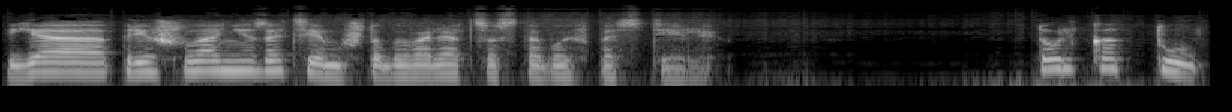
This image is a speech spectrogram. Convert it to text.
Я пришла не за тем, чтобы валяться с тобой в постели. Только тут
